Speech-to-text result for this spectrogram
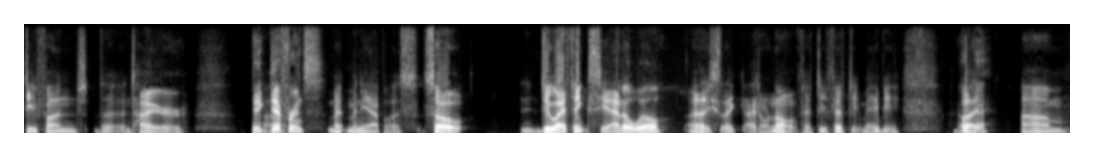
defund the entire Big uh, difference. Mi- Minneapolis. So, do I think Seattle will? Uh, like I don't know, 50-50 maybe. But okay. um,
